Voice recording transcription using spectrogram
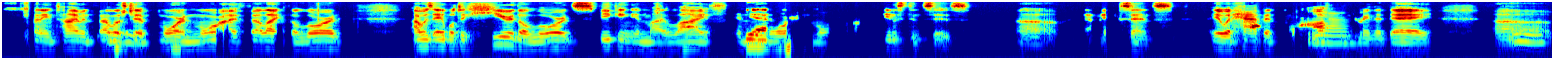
spending time in fellowship mm-hmm. more and more, I felt like the Lord, I was able to hear the Lord speaking in my life in yeah. more and more instances. Uh, that makes sense. It would happen more often yeah. during the day. Uh, mm.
